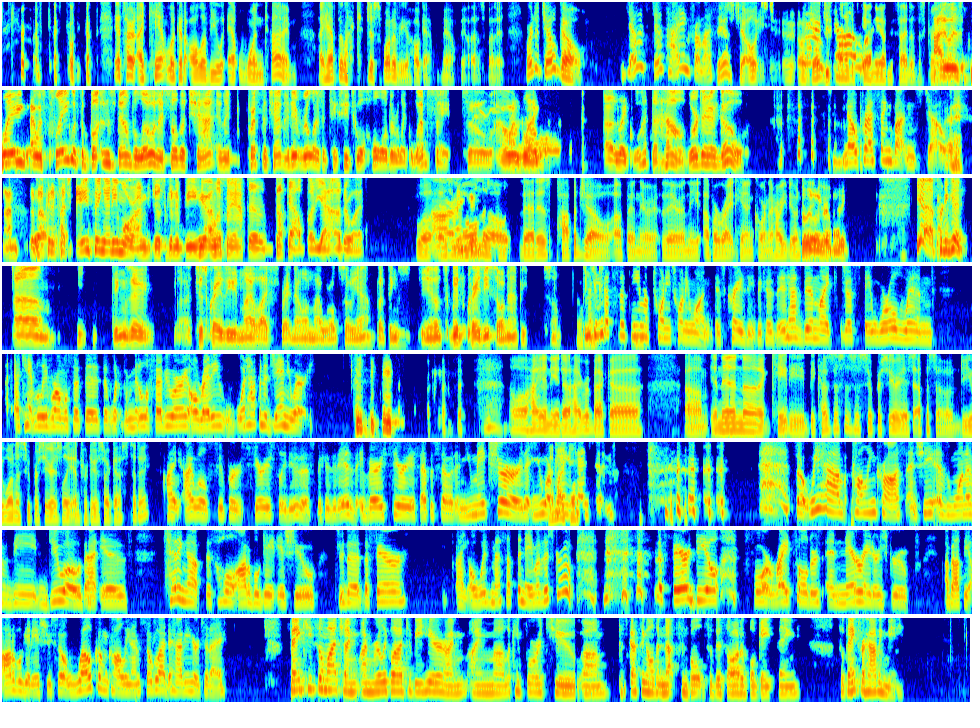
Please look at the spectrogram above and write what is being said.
I've got going on. It's hard. I can't look at all of you at one time. I have to look at just one of you. Okay. Yeah, yeah, that's about it. Where did Joe go? Joe's Joe's hiding from us. There's Joe. Oh, oh Joe just Joe. wanted to be on the other side of the screen. I was playing. I was playing with the buttons down below, and I saw the chat, and I pressed the chat, and I didn't realize it takes you to a whole other like website. So I was oh, like, no. I was like, what the hell? Where did I go? So. No pressing buttons, Joe. I'm, I'm not going to touch anything anymore. I'm just going to be here unless I have to duck out. But yeah, otherwise. Well, all as right. you all know, that is Papa Joe up in there, there in the upper right hand corner. How are you doing today, Hello, everybody? Yeah, pretty good. Um, things are uh, just crazy in my life right now in my world. So yeah, but things, you know, it's good crazy. So I'm happy. So I think that's the theme of 2021 is crazy because it has been like just a whirlwind. I can't believe we're almost at the the what, middle of February already. What happened to January? oh, hi Anita. Hi Rebecca. Um, and then uh, Katie, because this is a super serious episode, do you want to super seriously introduce our guest today? I, I will super seriously do this because it is a very serious episode, and you make sure that you are paying attention. so we have Colleen Cross, and she is one of the duo that is heading up this whole Audible Gate issue through the the fair. I always mess up the name of this group. the Fair Deal for Rights Holders and Narrators Group about the Audible Gate issue. So welcome, Colleen. I'm so glad to have you here today. Thank you so much. I'm I'm really glad to be here. I'm I'm uh, looking forward to um, discussing all the nuts and bolts of this Audible Gate thing. So thanks for having me.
